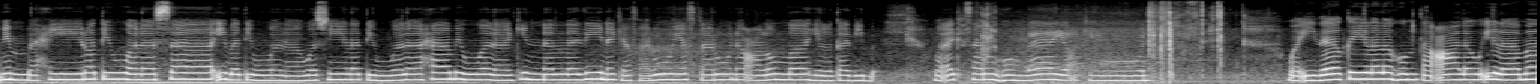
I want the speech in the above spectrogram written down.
من بحيرة ولا سائبة ولا وسيلة ولا حام ولكن الذين كفروا يفترون على الله الكذب وأكثرهم لا يعقلون وإذا قيل لهم تعالوا إلى ما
